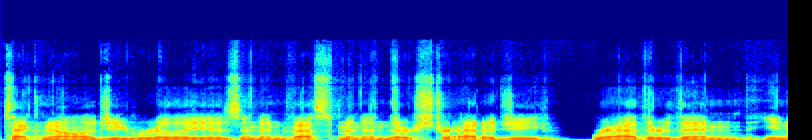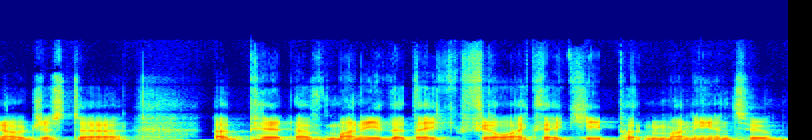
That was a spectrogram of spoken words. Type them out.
technology really is an investment in their strategy rather than you know just a a pit of money that they feel like they keep putting money into.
